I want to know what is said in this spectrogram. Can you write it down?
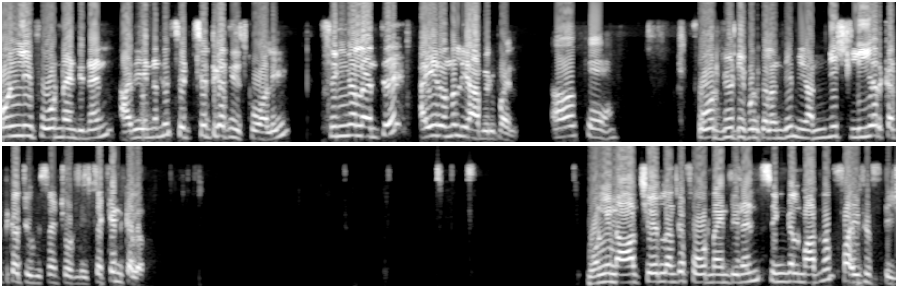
only four ninety nine అది ఏంటంటే సెట్ సెట్గా తీసుకోవాలి. సింగిల్ అంతే ఐదు వందల యాభై రూపాయలు. ఓకే. ఫోర్ బ్యూటిఫుల్ కలర్ అండి. మీ అన్ని క్లియర్ కట్గా చూపిస్తాను చూడండి. సెకండ్ కలర్ ఓన్లీ నాలుగు చీరలు అంటే ఫోర్ నైన్టీ నైన్ సింగిల్ మాత్రం ఫైవ్ ఫిఫ్టీ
